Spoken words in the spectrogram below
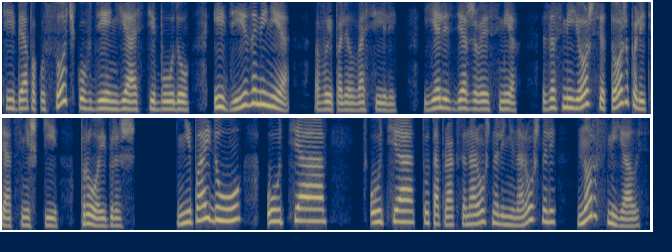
Тебя по кусочку в день ясти буду. Иди за меня, — выпалил Василий, еле сдерживая смех. Засмеешься, тоже полетят снежки. Проигрыш. Не пойду, у тебя... У тебя... Тут Апракса нарочно ли, не нарочно ли, но рассмеялась.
